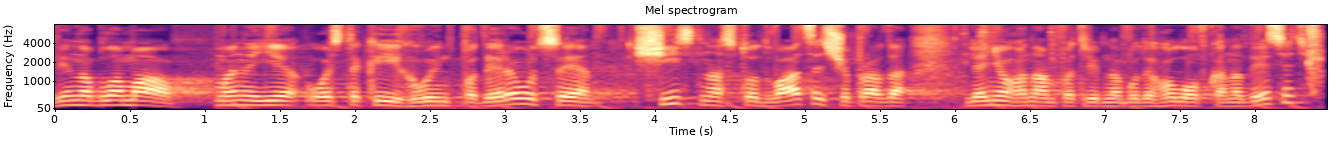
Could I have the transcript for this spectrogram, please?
Він обламав. У мене є ось такий гвинт по дереву. Це 6 на 120. Щоправда, для нього нам потрібна буде головка на 10.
